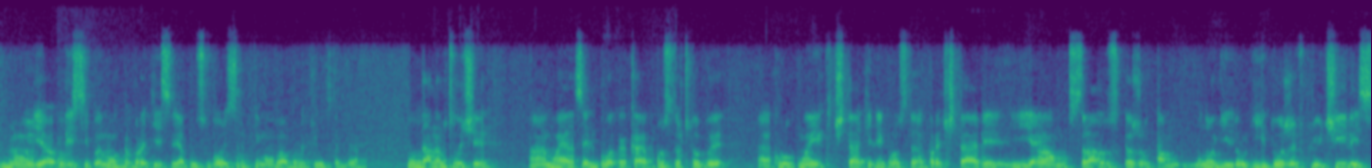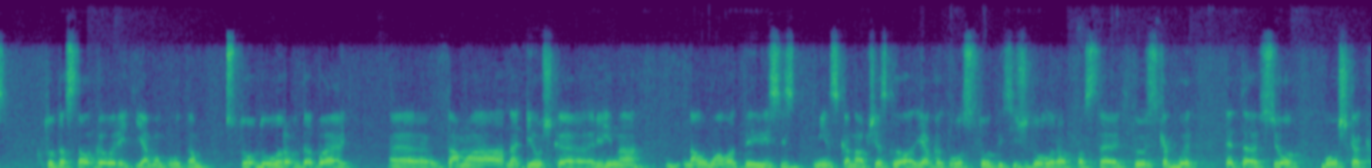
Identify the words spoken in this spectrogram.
Ну, я бы, если бы мог обратиться, я бы с удовольствием к нему бы обратился, да. Но в данном случае а, моя цель была какая? Просто чтобы а, круг моих читателей просто прочитали. И я вам сразу скажу, там многие другие тоже включились. Кто-то стал говорить, я могу там 100 долларов добавить. Э, Там одна девушка, Рина Наумова Дэвис из Минска, она вообще сказала, я готова 100 тысяч долларов поставить. То есть как бы это все больше как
